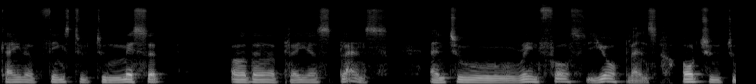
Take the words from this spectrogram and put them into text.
kind of things to to mess up other players' plans and to reinforce your plans or to to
